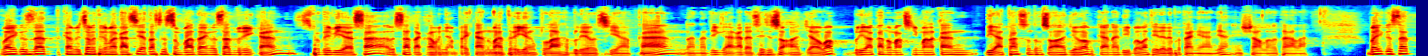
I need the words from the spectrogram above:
Baik Ustadz, kami ucapkan terima kasih atas kesempatan yang Ustadz berikan. Seperti biasa, Ustadz akan menyampaikan materi yang telah beliau siapkan. Nah nanti juga akan ada sesi soal jawab. Beliau akan memaksimalkan di atas untuk soal jawab karena di bawah tidak ada pertanyaan ya, insya Allah Ta'ala. Baik Ustadz,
